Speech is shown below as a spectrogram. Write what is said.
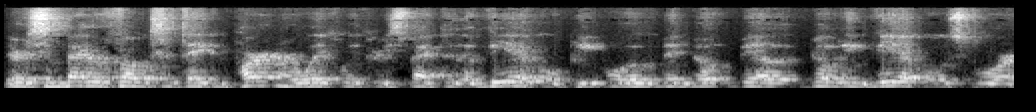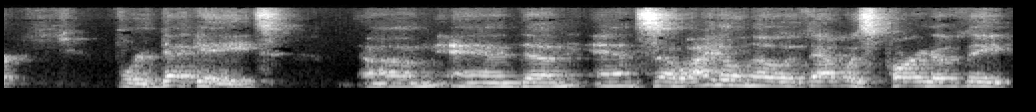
there's some better folks that they can partner with with respect to the vehicle people who've been build, build, building vehicles for for decades, um, and um, and so I don't know if that was part of the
